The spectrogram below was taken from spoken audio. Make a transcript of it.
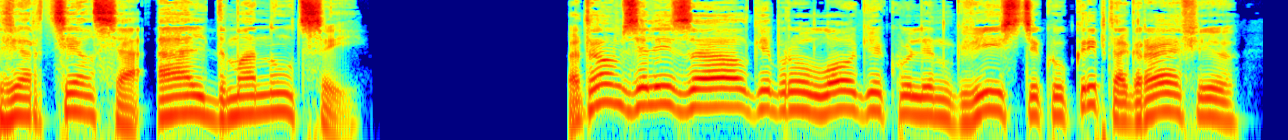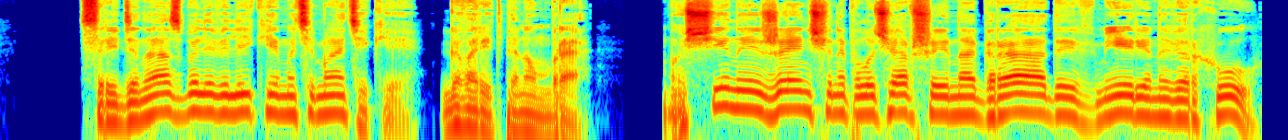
вертелся Альдмануций. Потом взялись за алгебру, логику, лингвистику, криптографию. Среди нас были великие математики, говорит Пенумбра. Мужчины и женщины, получавшие награды в мире наверху.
